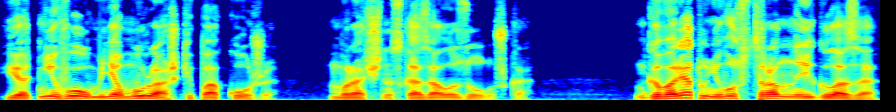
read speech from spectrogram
и от него у меня мурашки по коже», — мрачно сказала Золушка. «Говорят, у него странные глаза,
